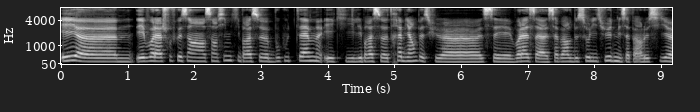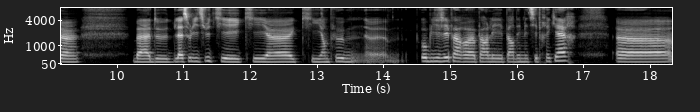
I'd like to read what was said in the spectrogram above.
Et, et, voilà, je trouve que c'est un, un, film qui brasse beaucoup de thèmes et qui les brasse très bien parce que c'est voilà, ça, ça, parle de solitude, mais ça parle aussi bah, de, la solitude qui est, qui, euh, qui est un peu euh, obligée par, euh, par, les, par des métiers précaires. ça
